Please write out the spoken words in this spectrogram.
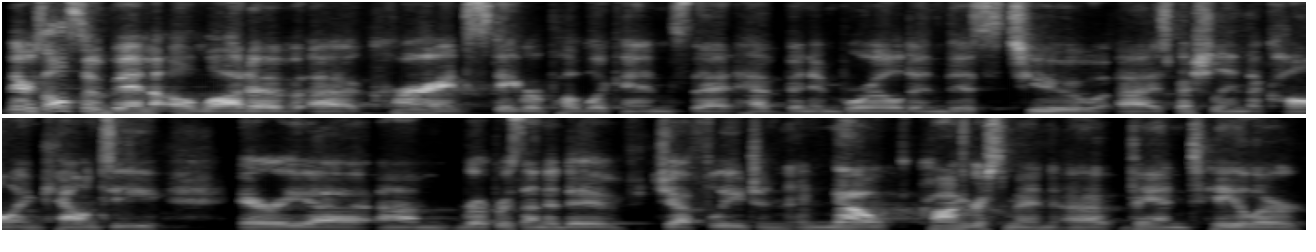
There's also been a lot of uh, current state Republicans that have been embroiled in this too, uh, especially in the Collin County area. Um, Representative Jeff and, and now Congressman uh, Van Taylor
